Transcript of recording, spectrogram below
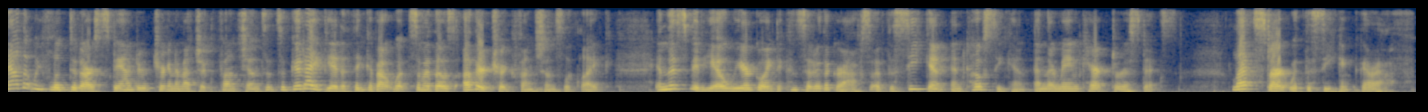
Now that we've looked at our standard trigonometric functions, it's a good idea to think about what some of those other trig functions look like. In this video, we are going to consider the graphs of the secant and cosecant and their main characteristics. Let's start with the secant graph.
